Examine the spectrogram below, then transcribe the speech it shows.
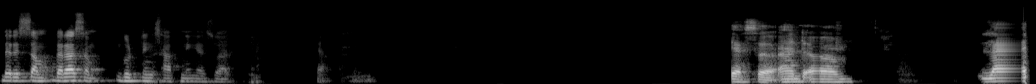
there is some there are some good things happening as well. Yeah. Yes sir. And um, like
